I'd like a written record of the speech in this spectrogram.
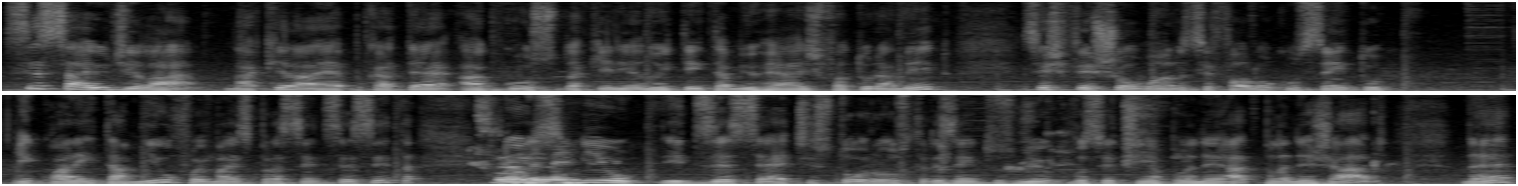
você saiu de lá, naquela época, até agosto daquele ano, 80 mil reais de faturamento. Você fechou o ano, você falou com 140 mil, foi mais para 160. Exatamente. 2017 estourou os 300 mil que você tinha planeado, planejado, né?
